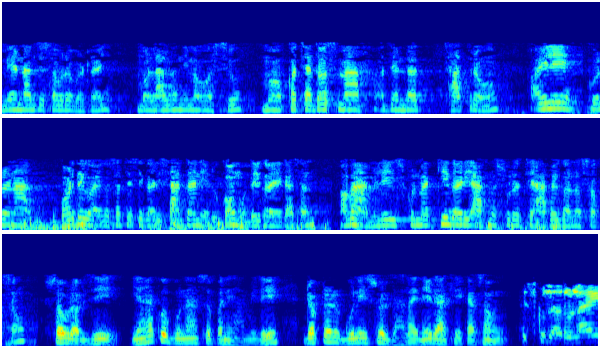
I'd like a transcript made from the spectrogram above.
मेरो नाम चाहिँ सौरभ भट्टराई। म लालबन्दीमा बस्छु। म कक्षा दसमा अध्ययनरत छात्र हुँ। अहिले कोरोना बढ्दै गएको छ त्यसै गरी सावधानीहरू कम हुँदै गएका छन्। अब हामीले स्कुलमा के गरी आफ्नो सुरक्षा आफै गर्न सक्छौ? सौरभजी यहाँको गुनासो पनि हामीले डाक्टर गुणेश्वर झालाई नै राखेका छौँ। स्कुलहरूलाई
